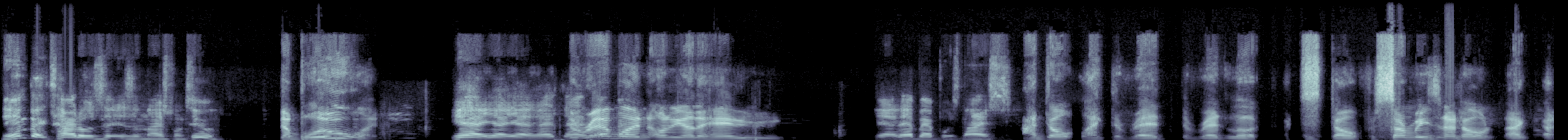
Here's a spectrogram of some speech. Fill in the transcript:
The Impact title is, is a nice one too. The blue one. Yeah, yeah, yeah. That, that The red one, on the other hand, Yeah, that bad boy's nice. I don't like the red the red look. I just don't. For some reason, I don't. I, I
